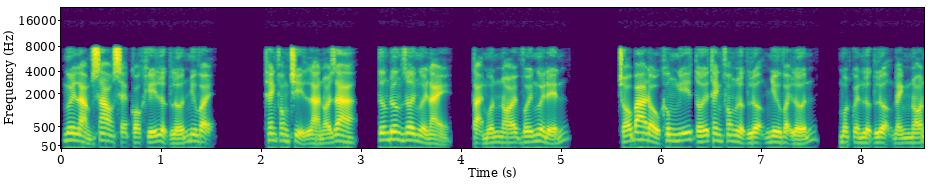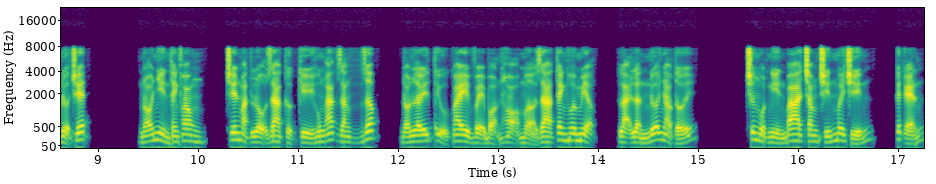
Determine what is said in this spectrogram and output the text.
ngươi làm sao sẽ có khí lực lớn như vậy? Thanh phong chỉ là nói ra, tương đương rơi người này, tại muốn nói với ngươi đến chó ba đầu không nghĩ tới thanh phong lực lượng như vậy lớn một quyền lực lượng đánh nó nửa chết nó nhìn thanh phong trên mặt lộ ra cực kỳ hung ác răng dấp đón lấy tiểu quay về bọn họ mở ra tanh hôi miệng lại lần nữa nhào tới Trước 1399, kết kén.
